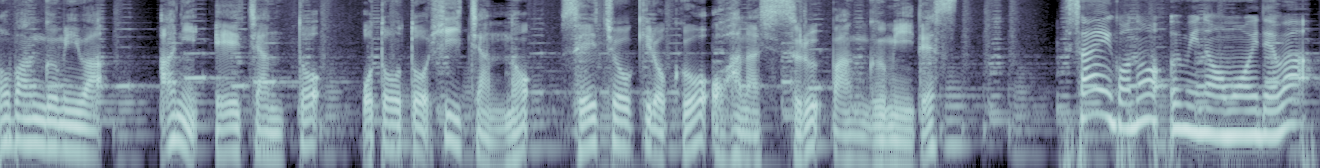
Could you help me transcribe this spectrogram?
の番組は兄 A ちゃんと弟ひーちゃんの成長記録をお話しする番組です。最後の海の思い出は、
